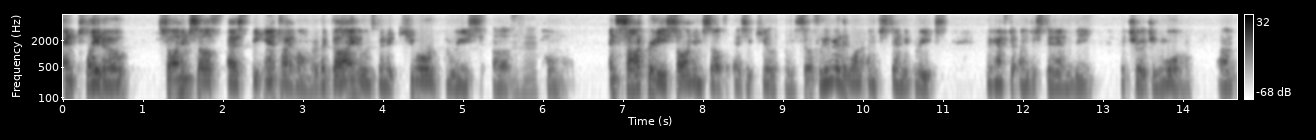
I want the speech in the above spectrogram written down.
and Plato saw himself as the anti Homer, the guy who was going to cure Greece of mm-hmm. Homer. And Socrates saw himself as Achilles. So if we really want to understand the Greeks, we have to understand the, the Trojan War. Um,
